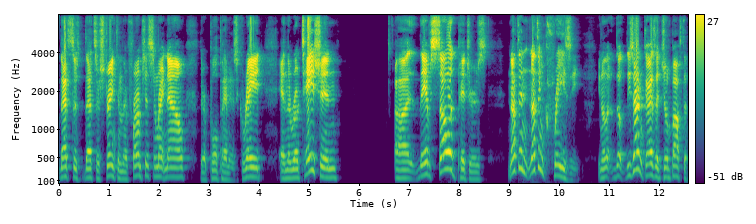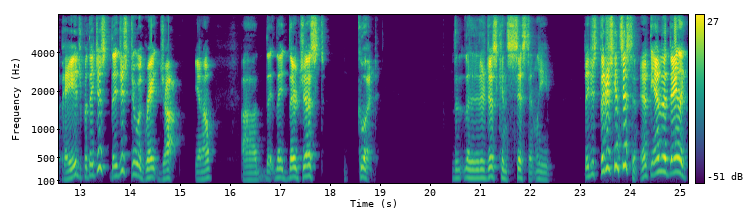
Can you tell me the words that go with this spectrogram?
that's their, that's their strength in their farm system right now. Their bullpen is great, and the rotation. Uh, they have solid pitchers. Nothing, nothing crazy. You know, th- these aren't guys that jump off the page, but they just they just do a great job. You know, uh, they, they they're just good. They're just consistently. They just they're just consistent, and at the end of the day, like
